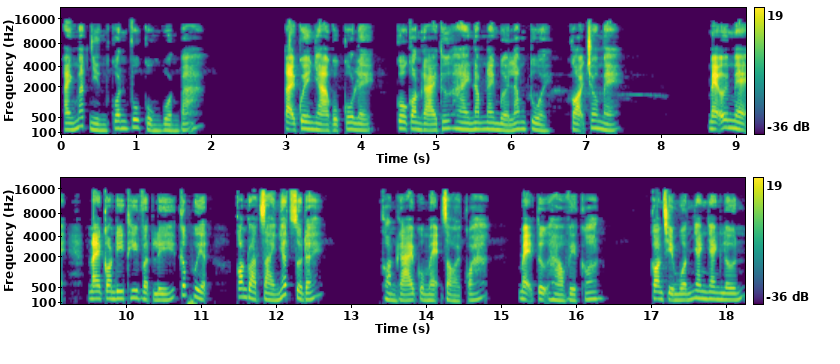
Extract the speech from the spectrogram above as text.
ánh mắt nhìn Quân vô cùng buồn bã. Tại quê nhà của cô Lệ, cô con gái thứ hai năm nay 15 tuổi, gọi cho mẹ. Mẹ ơi mẹ, nay con đi thi vật lý cấp huyện, con đoạt giải nhất rồi đấy. Con gái của mẹ giỏi quá, mẹ tự hào về con. Con chỉ muốn nhanh nhanh lớn,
